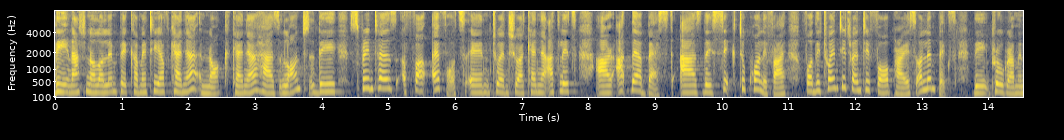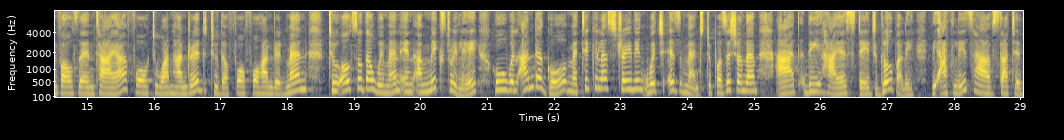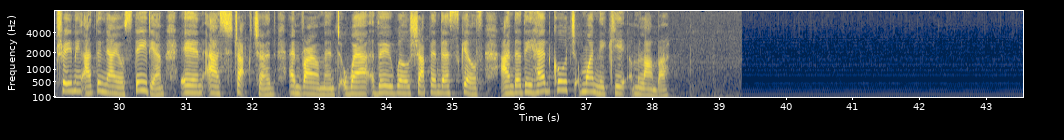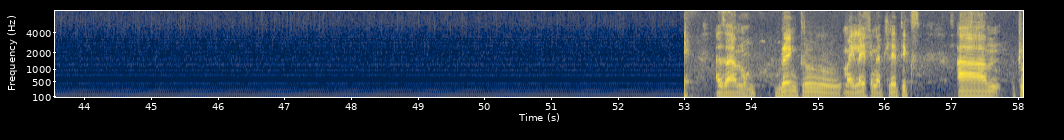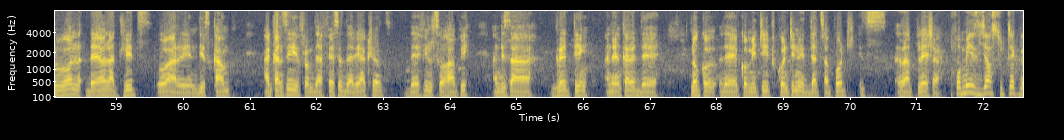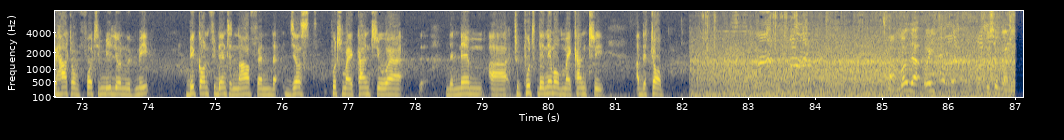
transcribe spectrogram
The National Olympic Committee of Kenya, NOC Kenya, has launched the sprinters' efforts in to ensure Kenya athletes are at their best as they seek to qualify for the 2024 Paris Olympics. The program involves the entire 4 to 100 to the 4 400 men to also the women in a mixed relay who will undergo meticulous training which is meant to position them at the highest stage globally. The athletes have started training at the Nyayo Stadium in a structured environment where they will sharpen their skills under the head coach Mwaniki Mlamba. as I'm going through my life in athletics. Um, to all the all athletes who are in this camp, I can see from their faces, their reactions, they feel so happy, and it's a great thing. And I encourage the no the committee to continue with that support. It's a pleasure. For me, it's just to take the heart of 40 million with me, be confident enough, and just put my country where the name uh, to put the name of my country at the top. Ngoja, wait. Official gani?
